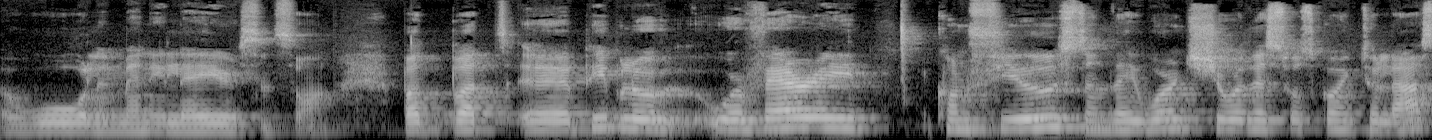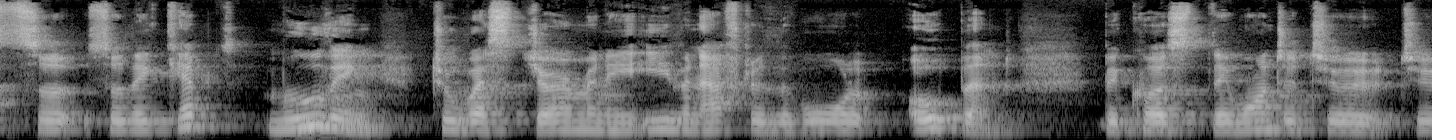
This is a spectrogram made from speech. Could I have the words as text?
a wall in many layers and so on. But but uh, people were very confused and they weren't sure this was going to last. So so they kept moving to West Germany even after the wall opened because they wanted to to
